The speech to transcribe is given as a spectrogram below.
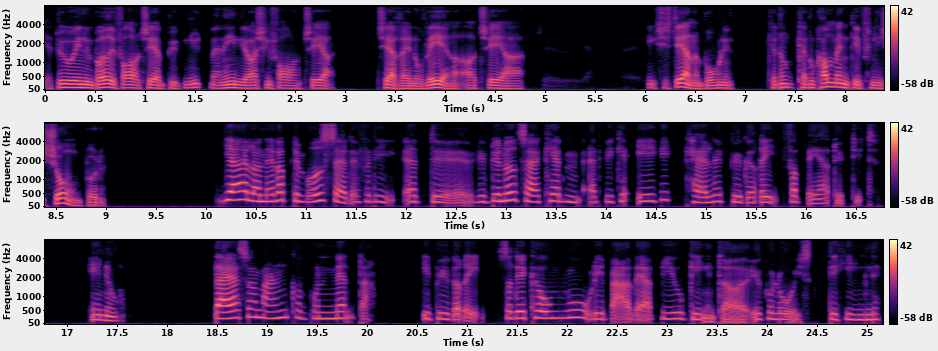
ja, det er jo egentlig både i forhold til at bygge nyt, men egentlig også i forhold til at, til at renovere og til at eksisterende bolig. Kan du, kan du komme med en definition på det? Ja, eller netop det modsatte, fordi at øh, vi bliver nødt til at erkende, at vi kan ikke kalde byggeri for bæredygtigt endnu. Der er så mange komponenter i byggeri, så det kan umuligt bare være biogent og økologisk det hele.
